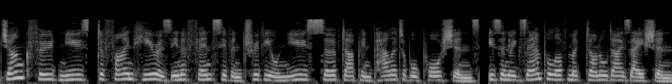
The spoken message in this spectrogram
Junk food news, defined here as inoffensive and trivial news served up in palatable portions, is an example of McDonaldization.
